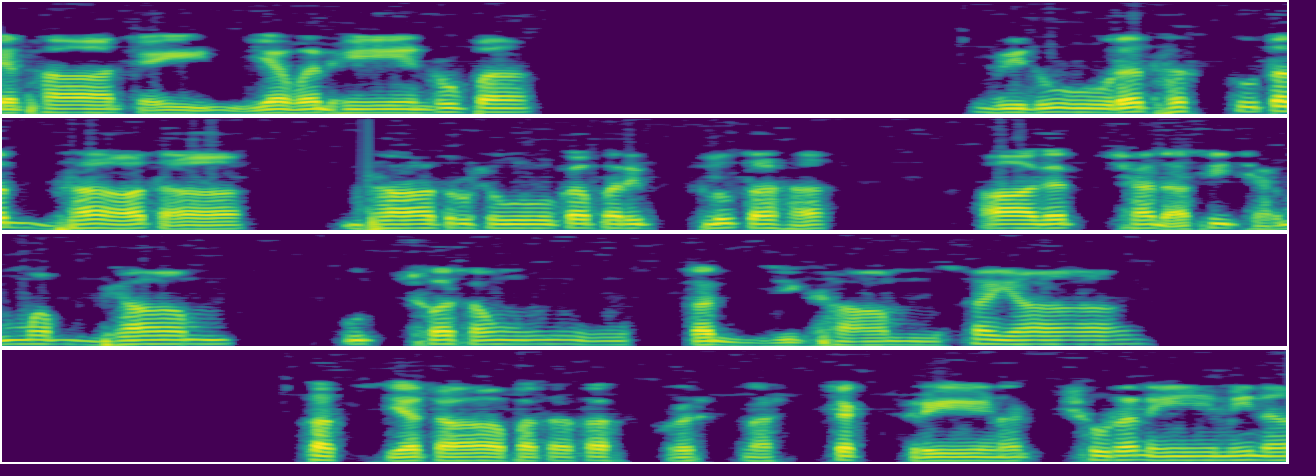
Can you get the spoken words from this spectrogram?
यथा चैद्यवधे नृप विदूरथस्तु तद्भ्राता भ्रातृशोकपरिप्लुतः आगच्छदसि चर्मभ्याम् तज्जिघांसया तस्य चापततः कृष्णश्चक्रेण क्षुरनेमिना।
